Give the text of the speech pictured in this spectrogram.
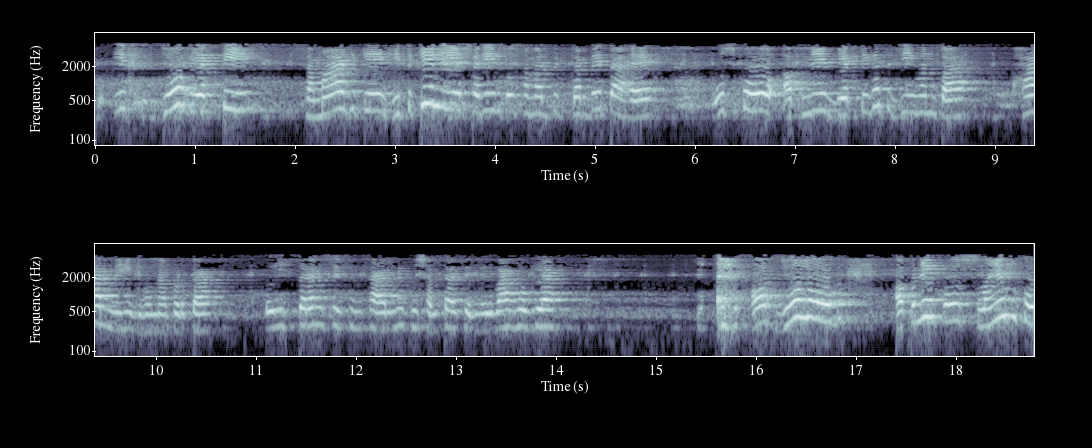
तो इस जो व्यक्ति समाज के हित के लिए शरीर को समर्पित कर देता है उसको अपने व्यक्तिगत जीवन का भार नहीं ढोना पड़ता। तो इस तरह से संसार में कुशलता से निर्वाह हो गया। और जो लोग अपने को स्वयं को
